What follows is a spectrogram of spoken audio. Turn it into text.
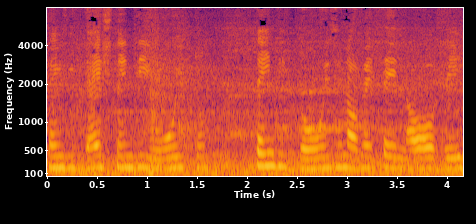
Tem de 10, tem de 8, tem de 2,99.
